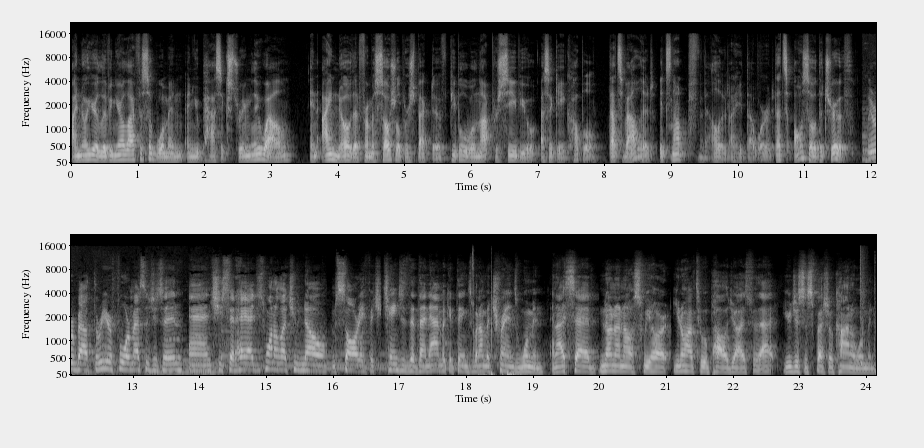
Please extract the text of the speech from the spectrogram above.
I know you're living your life as a woman and you pass extremely well, and I know that from a social perspective, people will not perceive you as a gay couple. That's valid. It's not valid, I hate that word. That's also the truth. We were about three or four messages in, and she said, Hey, I just want to let you know, I'm sorry if it changes the dynamic of things, but I'm a trans woman. And I said, No, no, no, sweetheart, you don't have to apologize for that. You're just a special kind of woman.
